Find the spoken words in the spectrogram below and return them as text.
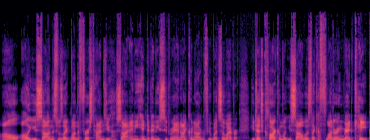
all all you saw, and this was like one of the first times you saw any hint of any Superman iconography whatsoever. He touched Clark, and what you saw was like a fluttering red cape.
